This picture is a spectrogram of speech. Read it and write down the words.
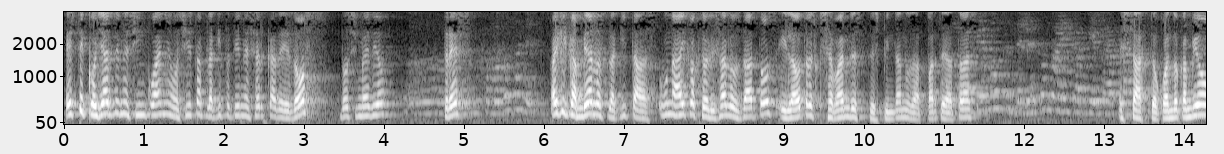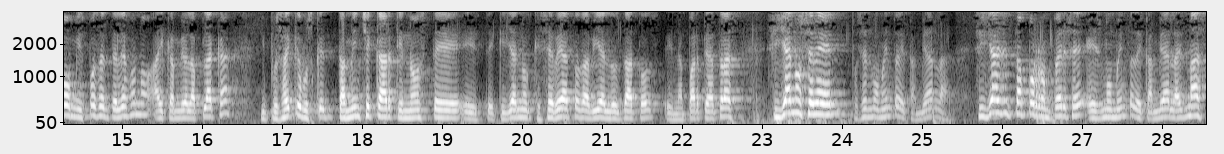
Este collar tiene cinco años y esta plaquita tiene cerca de dos, dos y medio, tres. Hay que cambiar las plaquitas. Una hay que actualizar los datos y la otra es que se van despintando la parte de atrás. Exacto, cuando cambió mi esposa el teléfono, ahí cambió la placa y pues hay que buscar, también checar que no esté, este, que ya no, que se vea todavía los datos en la parte de atrás. Si ya no se ven, pues es momento de cambiarla. Si ya se está por romperse, es momento de cambiarla. Es más,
